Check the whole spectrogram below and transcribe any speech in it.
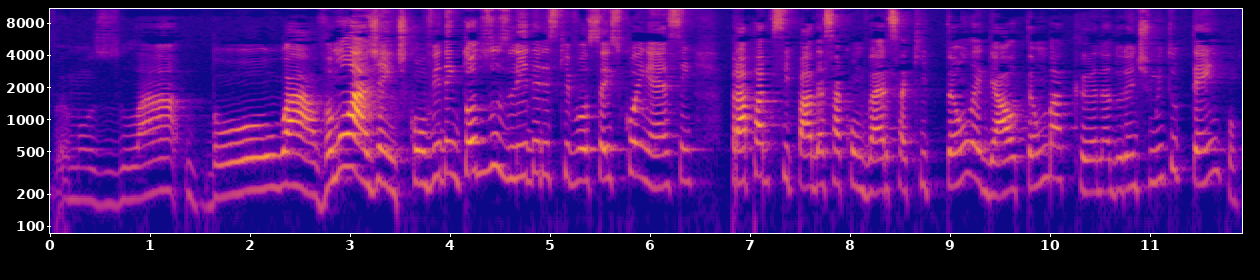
Vamos lá. Boa! Vamos lá, gente. Convidem todos os líderes que vocês conhecem para participar dessa conversa aqui tão legal, tão bacana. Durante muito tempo,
